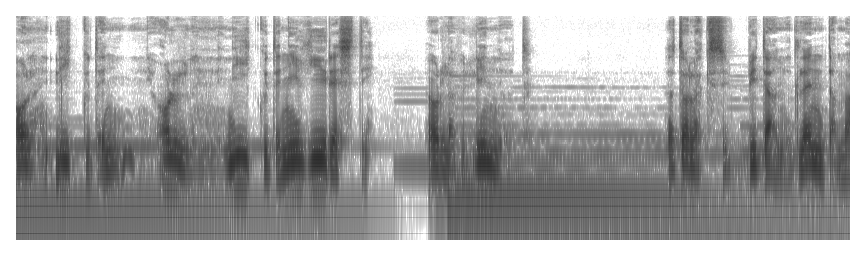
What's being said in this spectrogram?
ol-, liikuda, olla, liikuda nii kiiresti ja olla veel linnud. Nad oleksid pidanud lendama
